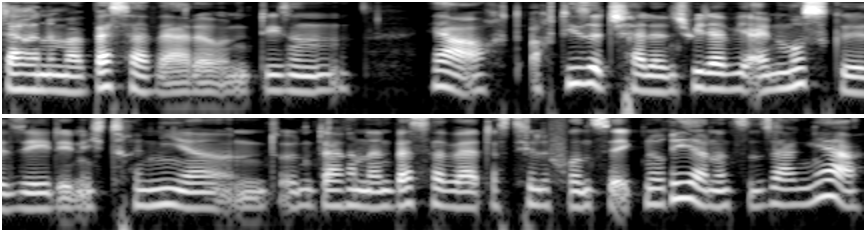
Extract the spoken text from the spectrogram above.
daran immer besser werde und diesen, ja, auch, auch diese Challenge wieder wie ein Muskel sehe, den ich trainiere und, und darin dann besser werde, das Telefon zu ignorieren und zu sagen, ja,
